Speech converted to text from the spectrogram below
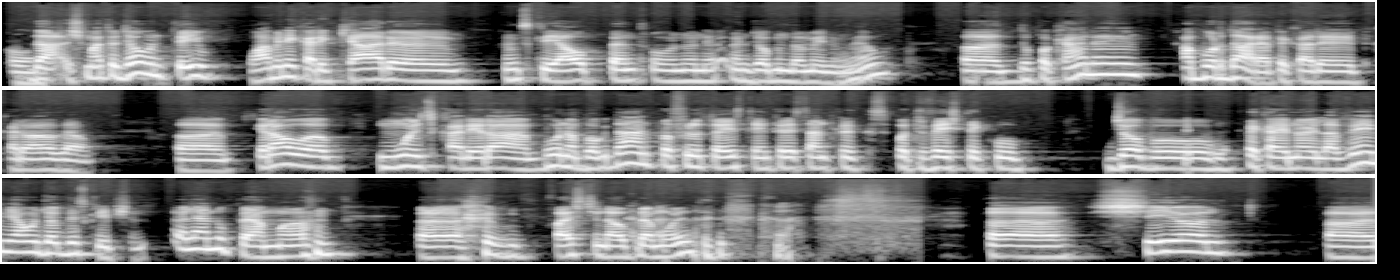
Oh. Da, și mă atrăgeau întâi oamenii care chiar uh, îmi scriau pentru un, un job în domeniul mm-hmm. meu, uh, după care abordarea pe care, pe care o aveau. Uh, erau uh, mulți care era, bună Bogdan, profilul tău este interesant, cred că se potrivește cu jobul pe care noi îl avem, iau un job description. Alea nu prea mă uh, fascinau prea mult. uh, și uh, uh,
